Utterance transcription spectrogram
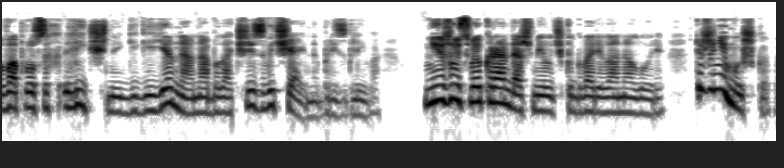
В вопросах личной гигиены она была чрезвычайно брезглива. «Не жуй свой карандаш, милочка», — говорила она Лоре. «Ты же не мышка.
